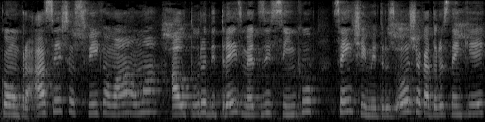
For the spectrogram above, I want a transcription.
compra. As cestas ficam a uma altura de 3 metros e 5 centímetros. Os jogadores têm que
